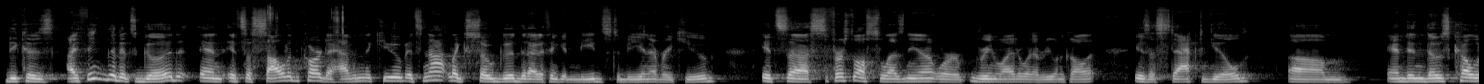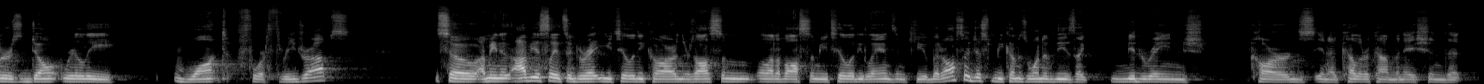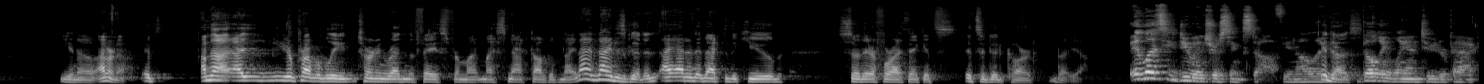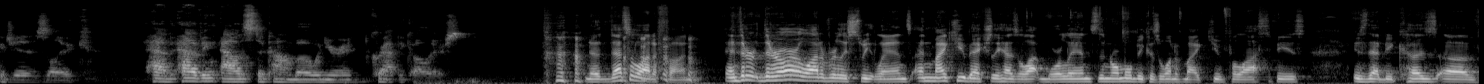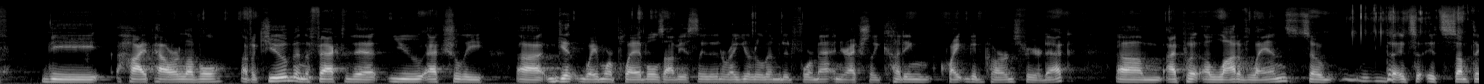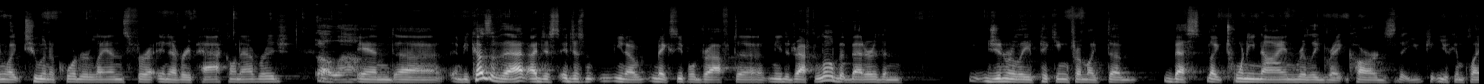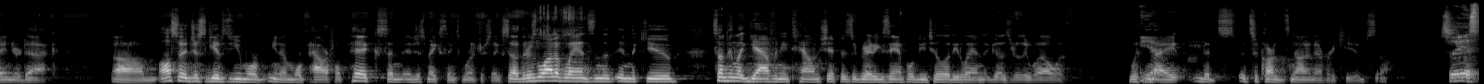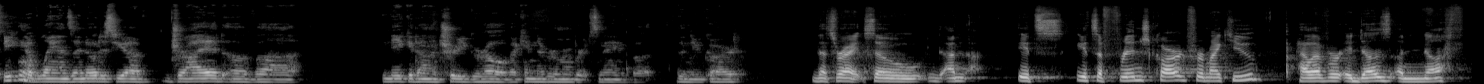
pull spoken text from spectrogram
Because I think that it's good and it's a solid card to have in the cube. It's not like so good that I think it needs to be in every cube. It's uh, first of all Selesnya or Green White or whatever you want to call it is a stacked guild, um, and then those colors don't really want for three drops. So I mean, obviously it's a great utility card, and there's awesome a lot of awesome utility lands in cube, but it also just becomes one of these like mid-range cards in a color combination that you know I don't know. It's I'm not. I, you're probably turning red in the face from my, my smack talk of night. night. Night is good. I added it back to the cube, so therefore I think it's it's a good card. But yeah, It lets you do interesting stuff, you know, like It does. building land tutor packages, like have, having outs to combo when you're in crappy colors. no, that's a lot of fun. And there there are a lot of really sweet lands, and my cube actually has a lot more lands than normal because one of my cube philosophies is that because of the high power level of a cube and the fact that you actually uh, get way more playables, obviously, than a regular limited format, and you're actually cutting quite good cards for your deck. Um, I put a lot of lands, so the, it's it's something like two and a quarter lands for in every pack on average Oh, wow. and uh, and because of that, I just it just you know makes people draft uh, need to draft a little bit better than generally picking from like the best like 29 really great cards that you you can play in your deck. Um, also, it just gives you more you know more powerful picks, and it just makes things more interesting. So there's a lot of lands in the in the cube. Something like Gavony Township is a great example of utility land that goes really well with with Yeah. Knight. That's it's a card that's not in every cube. So So yeah, speaking of lands, I noticed you have Dryad of uh, Naked on a Tree Grove. I can never remember its name, but the new card. That's right. So I'm it's it's a fringe card for my cube. However, it does enough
